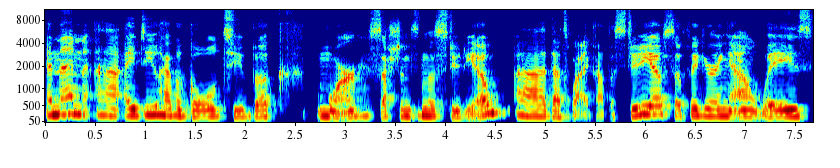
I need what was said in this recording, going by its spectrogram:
And then uh, I do have a goal to book more sessions in the studio. Uh, that's why I got the studio. So figuring out ways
